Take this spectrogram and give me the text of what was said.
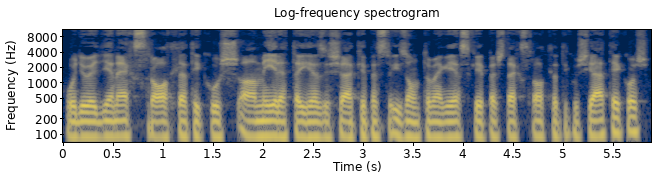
hogy ő egy ilyen extra atletikus, a méreteihez és elképesztő izomtömegéhez képest extra atletikus játékos.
